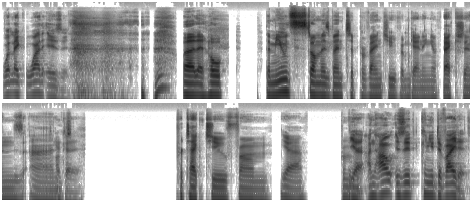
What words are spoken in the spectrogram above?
What like what is it? well, I hope the immune system is meant to prevent you from getting infections and Okay. protect you from yeah from Yeah, and how is it? Can you divide it?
